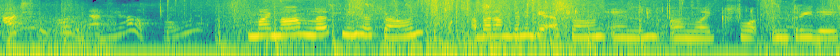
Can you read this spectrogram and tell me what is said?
How do you oh dad, do you have a phone? My mom left me her phone, but I'm gonna get a phone in um like four in three days,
